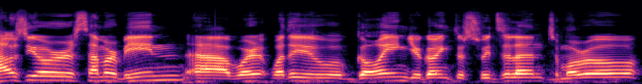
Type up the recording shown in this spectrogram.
How's your summer been? Uh, where what are you going? You're going to Switzerland tomorrow.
